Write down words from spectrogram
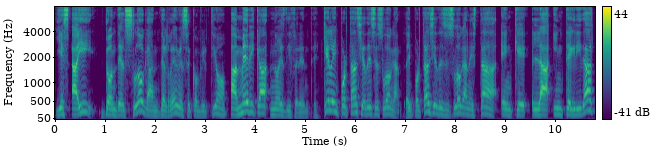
Y es ahí donde el slogan del Rebel se convirtió, América no es diferente. ¿Qué es la importancia de ese slogan? La importancia de ese slogan está en que la integridad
